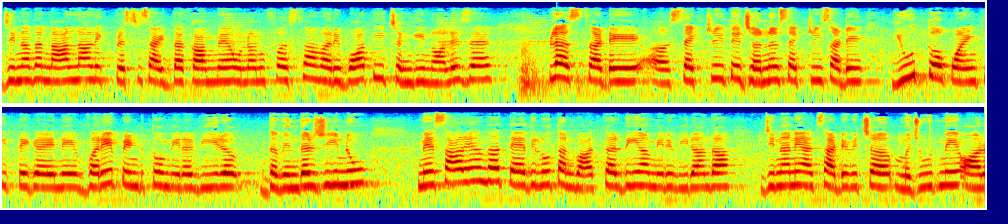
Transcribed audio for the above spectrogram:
ਜਿਨ੍ਹਾਂ ਦਾ ਨਾਲ ਨਾਲ ਇੱਕ ਪੈਸਟੀਸਾਈਡ ਦਾ ਕੰਮ ਹੈ, ਉਹਨਾਂ ਨੂੰ ਫਸਲਾਂ ਬਾਰੇ ਬਹੁਤ ਹੀ ਚੰਗੀ ਨੌਲੇਜ ਹੈ। ਪਲੱਸ ਸਾਡੇ ਸੈਕਟਰੀ ਤੇ ਜਨਰਲ ਸੈਕਟਰੀ ਸਾਡੇ ਯੂਥ ਤੋਂ ਅਪਾਇੰਟ ਕੀਤੇ ਗਏ ਨੇ, ਵਰੇ ਪਿੰਡ ਤੋਂ ਮੇਰਾ ਵੀਰ ਦਵਿੰਦਰ ਜੀ ਨੂੰ। ਮੈਂ ਸਾਰਿਆਂ ਦਾ ਤਹਿ ਦਿਲੋਂ ਧੰਨਵਾਦ ਕਰਦੀ ਹਾਂ ਮੇਰੇ ਵੀਰਾਂ ਦਾ। ਜਿਨ੍ਹਾਂ ਨੇ ਅੱਜ ਸਾਡੇ ਵਿੱਚ ਮੌਜੂਦ ਨੇ ਔਰ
